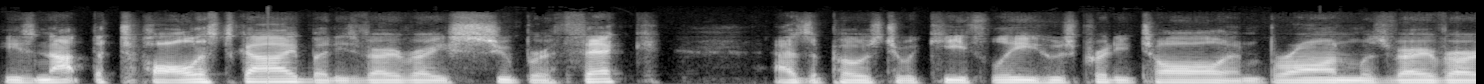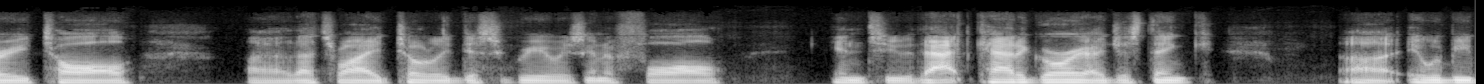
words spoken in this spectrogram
He's not the tallest guy, but he's very, very super thick, as opposed to a Keith Lee who's pretty tall, and Braun was very, very tall. Uh, that's why I totally disagree. He's going to fall into that category. I just think uh, it would be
